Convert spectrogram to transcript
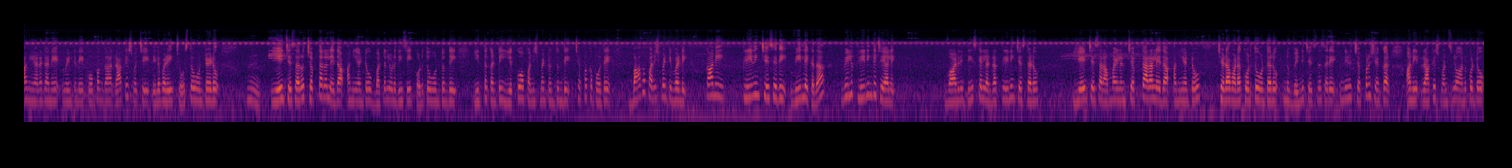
అని అనగానే వెంటనే కోపంగా రాకేష్ వచ్చి నిలబడి చూస్తూ ఉంటాడు. ఏం చేశారో చెప్తారా లేదా? అని అంటూ బట్టలు ఉడదీసి కొడుతూ ఉంటుంది. ఇంతకంటే ఎక్కువ పనిష్మెంట్ ఉంటుంది. చెప్పకపోతే బాగా పనిష్మెంట్ ఇవ్వండి. కానీ క్లీనింగ్ చేసేది వీళ్ళే కదా? వీళ్ళు క్లీనింగే చేయాలి. వాడిని తీసుకెళ్ళండి క్లీనింగ్ చేస్తాడు. ఏం చేశారు అమ్మాయిలను చెప్తారా లేదా అని అంటూ చెడామడా కొడుతూ ఉంటారు. నువ్వెన్ని చేసినా సరే నేను చెప్పను శంకర్ అని రాకేష్ మనసులో అనుకుంటూ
